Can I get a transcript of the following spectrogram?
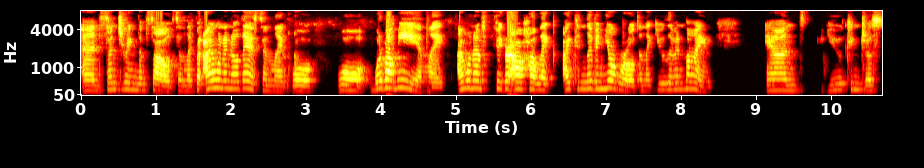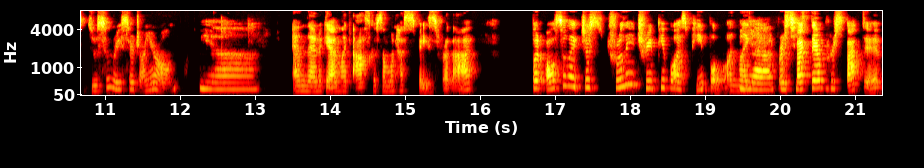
and centering themselves and like, but I want to know this, and like, well, well, what about me? And like, I want to figure out how like I can live in your world and like you live in mine, and you can just do some research on your own Yeah. And then again like ask if someone has space for that. But also like just truly treat people as people and like yeah, respect is- their perspective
